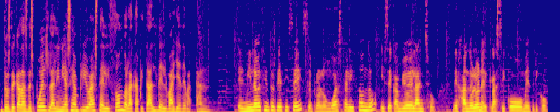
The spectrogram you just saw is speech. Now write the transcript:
Dos décadas después, la línea se amplió hasta Elizondo, la capital del Valle de Batán. En 1916 se prolongó hasta Elizondo y se cambió el ancho, dejándolo en el clásico métrico.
